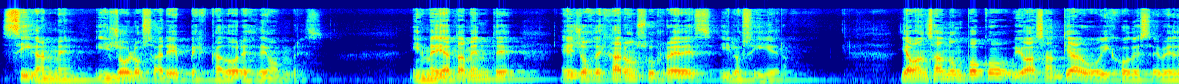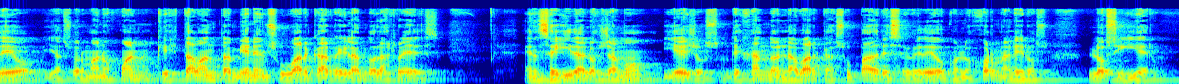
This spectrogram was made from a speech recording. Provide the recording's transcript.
síganme y yo los haré pescadores de hombres. Inmediatamente ellos dejaron sus redes y lo siguieron. Y avanzando un poco, vio a Santiago, hijo de Zebedeo, y a su hermano Juan, que estaban también en su barca arreglando las redes. Enseguida los llamó y ellos, dejando en la barca a su padre Zebedeo con los jornaleros, lo siguieron.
